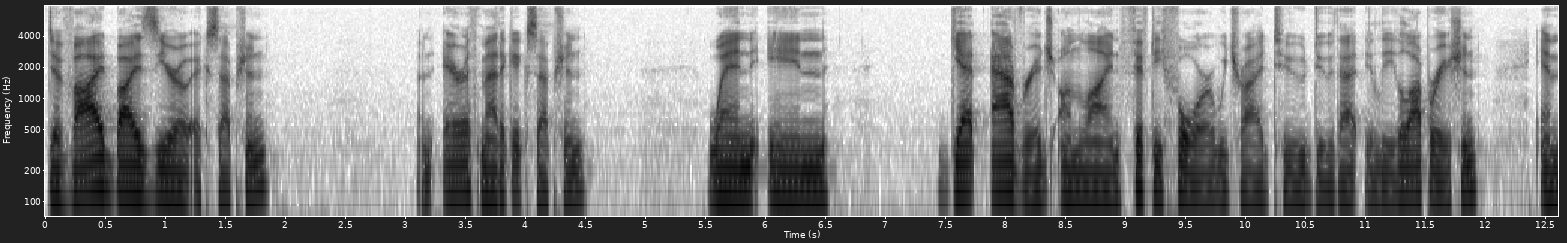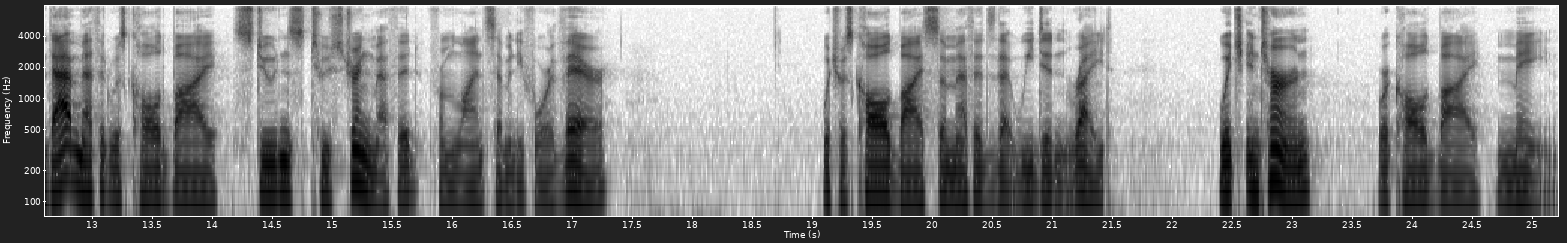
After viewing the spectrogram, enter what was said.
divide by zero exception, an arithmetic exception, when in get average on line 54, we tried to do that illegal operation. And that method was called by students to string method from line 74 there, which was called by some methods that we didn't write, which in turn were called by main.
